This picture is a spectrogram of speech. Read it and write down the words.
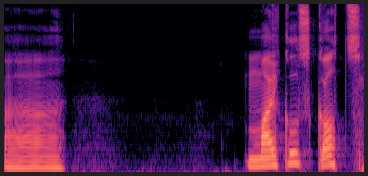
Uh, Michael Scott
